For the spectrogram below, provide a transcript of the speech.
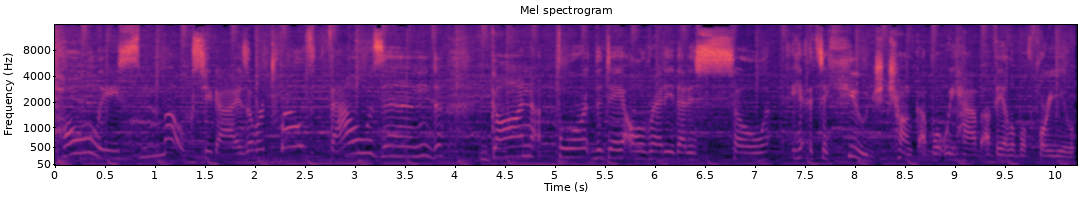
Holy smokes, you guys. Over 12,000 gone for the day already. That is so, it's a huge chunk of what we have available for you.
